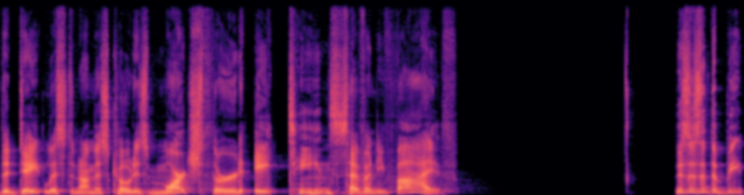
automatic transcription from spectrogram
the date listed on this code is March 3rd, 1875. This is at the be-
